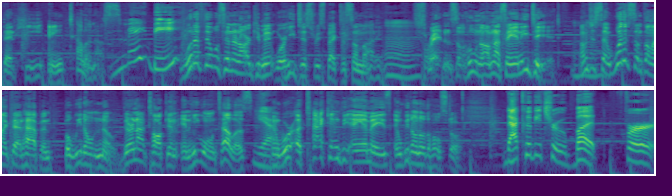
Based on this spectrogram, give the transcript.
that he ain't telling us. Maybe. What if there was in an argument where he disrespected somebody, Mm. threatened some? Who know? I'm not saying he did. I'm Mm-hmm. just saying, what if something like that happened, but we don't know? They're not talking, and he won't tell us. Yeah. And we're attacking the AMAs, and we don't know the whole story. That could be true, but for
